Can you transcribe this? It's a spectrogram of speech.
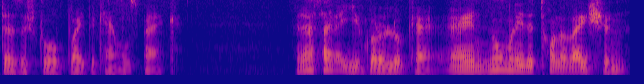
does the straw break the camel's back? And that's something that you've got to look at. And normally the toleration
